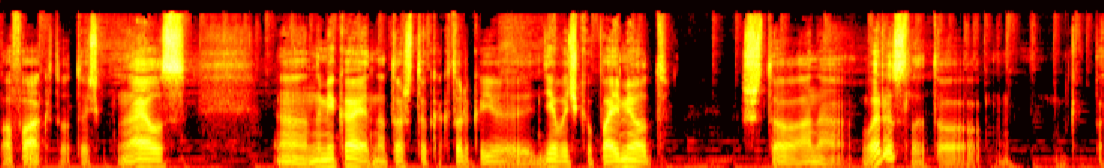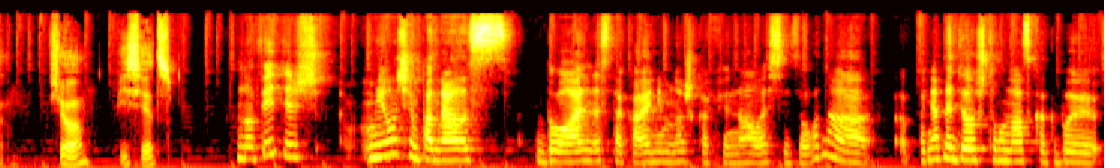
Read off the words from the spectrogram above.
по факту. То есть Найлс э, намекает на то, что как только ее девочка поймет, что она выросла, то как бы все, писец. Но видишь, мне очень понравилась дуальность такая немножко финала сезона. Понятное дело, что у нас как бы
